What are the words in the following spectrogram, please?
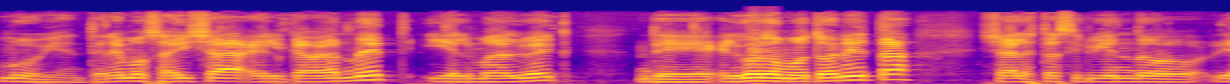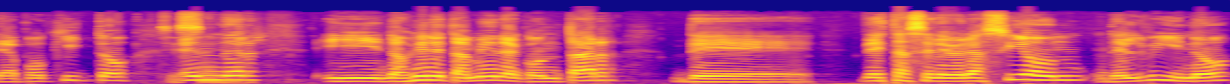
Muy bien, tenemos ahí ya el Cabernet y el Malbec de El Gordo Motoneta, ya lo está sirviendo de a poquito Ender, y nos viene también a contar de, esta celebración del vino.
